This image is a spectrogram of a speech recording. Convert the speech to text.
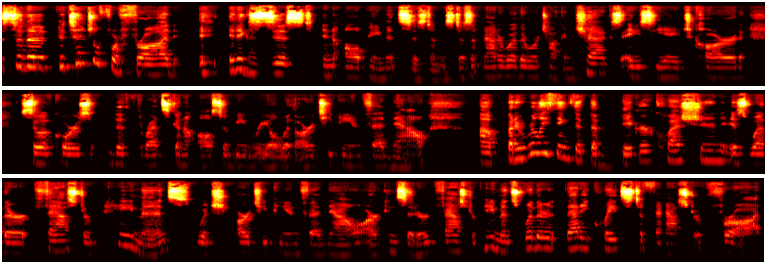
so the potential for fraud it, it, exists in all payment systems. Doesn't matter whether we're talking checks, ACH, card. So of course, the threat's going to also be real with RTP and FedNow. Uh, but I really think that the bigger question is whether faster payments, which RTP and FedNow are considered faster payments, whether that equates to faster fraud.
